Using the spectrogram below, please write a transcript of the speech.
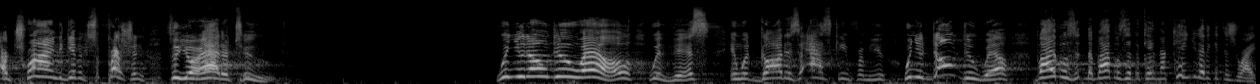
are trying to give expression through your attitude. When you don't do well with this and what God is asking from you, when you don't do well, Bible, the Bible said, okay, now, Cain, you got to get this right.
